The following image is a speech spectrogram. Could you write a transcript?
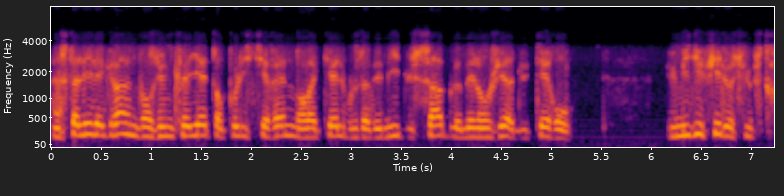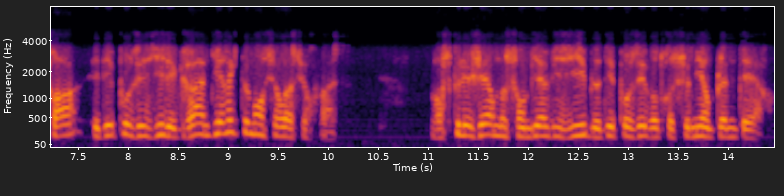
Installez les grains dans une clayette en polystyrène dans laquelle vous avez mis du sable mélangé à du terreau. Humidifiez le substrat et déposez-y les grains directement sur la surface. Lorsque les germes sont bien visibles, déposez votre semis en pleine terre.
